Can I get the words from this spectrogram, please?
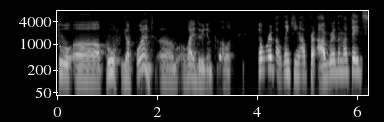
to uh, prove your point. why do you link a lot? Don't worry about linking out for algorithm updates.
